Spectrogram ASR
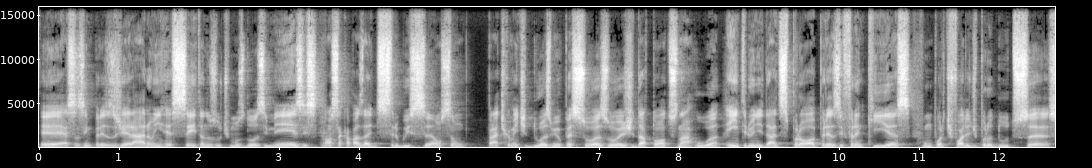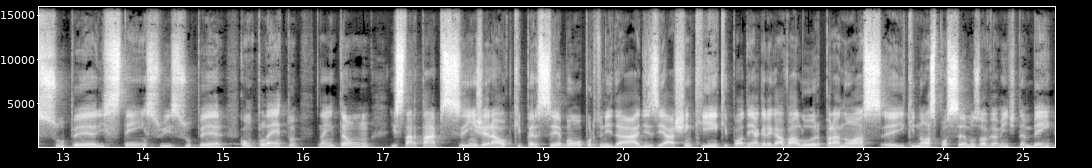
essas empresas geraram em receita nos últimos 12 meses. Nossa capacidade de distribuição são praticamente duas mil pessoas hoje da TOTOS na rua, entre unidades próprias e franquias, um portfólio de produtos uh, super extenso e super completo. Né? Então, startups em geral que percebam oportunidades e achem que, que podem agregar valor para nós eh, e que nós possamos, obviamente, também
